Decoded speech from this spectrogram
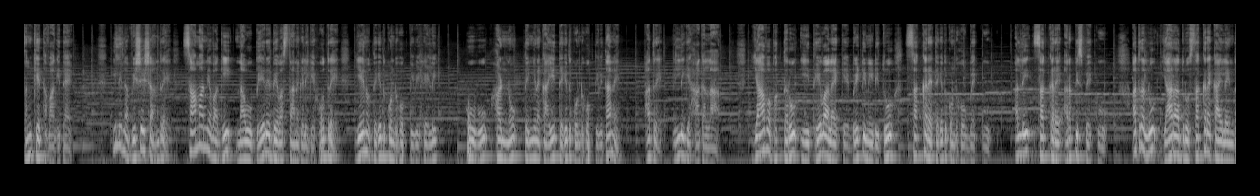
ಸಂಕೇತವಾಗಿದೆ. ಇಲ್ಲಿನ ವಿಶೇಷ ಅಂದರೆ ಸಾಮಾನ್ಯವಾಗಿ ನಾವು ಬೇರೆ ದೇವಸ್ಥಾನಗಳಿಗೆ ಹೋದರೆ ಏನು ತೆಗೆದುಕೊಂಡು ಹೋಗ್ತೀವಿ ಹೇಳಿ? ಹೂವು, ಹಣ್ಣು, ತೆಂಗಿನಕಾಯಿ ತೆಗೆದುಕೊಂಡು ಹೋಗ್ತೀವಿ ತಾನೆ. ಆದರೆ ಇಲ್ಲಿಗೆ ಹಾಗಲ್ಲ. ಯಾವ ಭಕ್ತರು ಈ ದೇವಾಲಯಕ್ಕೆ ಭೇಟಿ ನೀಡಿದ್ರೂ ಸಕ್ಕರೆ ತೆಗೆದುಕೊಂಡು ಹೋಗಬೇಕು. ಅಲ್ಲಿ ಸಕ್ಕರೆ ಅರ್ಪಿಸಬೇಕು. ಅದರಲ್ಲೂ ಯಾರಾದರೂ ಸಕ್ಕರೆ ಕಾಯಿಲೆಯಿಂದ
